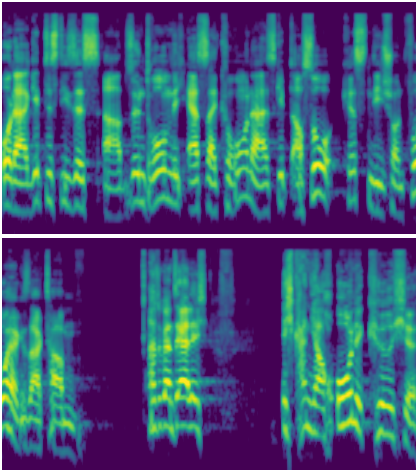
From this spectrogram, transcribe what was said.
Oder gibt es dieses äh, Syndrom nicht erst seit Corona? Es gibt auch so Christen, die schon vorher gesagt haben, also ganz ehrlich, ich kann ja auch ohne Kirche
